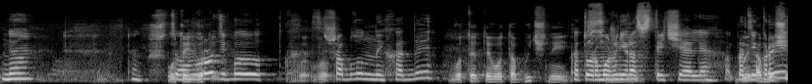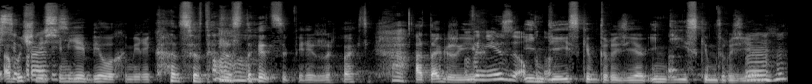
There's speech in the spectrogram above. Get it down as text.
Да. Так что Вот эти вот- вроде бы в- в- шаблонные ходы, Вот этой вот обычной которые мы уже не раз встречали, про Обыч- депрессию, про обычной это семье белых американцев тоже стоит сопереживать, а также их Внезапно. индейским друзьям, индийским друзьям.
